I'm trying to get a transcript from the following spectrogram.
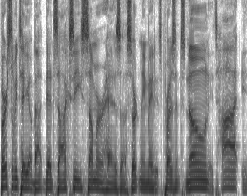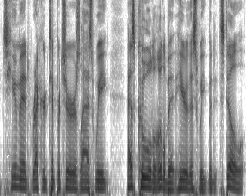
First, let me tell you about Dead Soxy. Summer has uh, certainly made its presence known. It's hot, it's humid. Record temperatures last week has cooled a little bit here this week, but it's still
